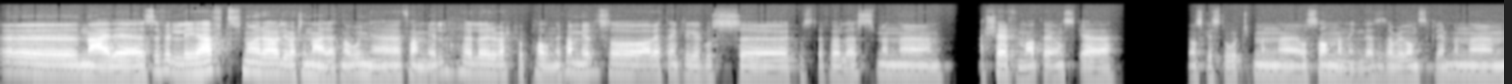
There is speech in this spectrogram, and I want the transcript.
Uh, nei, det er selvfølgelig gjevt. Nå har jeg aldri vært i nærheten av å vunne femmil, eller vært på pallen i femmil, så jeg vet egentlig ikke hvordan, eh, hvordan det føles. Men uh, jeg ser for meg at det er ganske, ganske stort. Men uh, å sammenligne det syns jeg blir vanskelig. Men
